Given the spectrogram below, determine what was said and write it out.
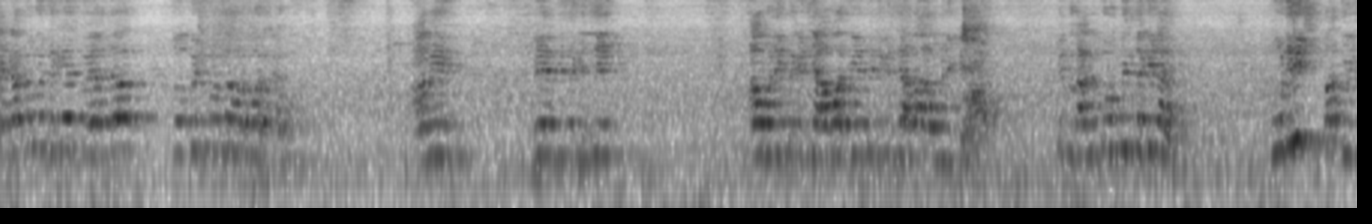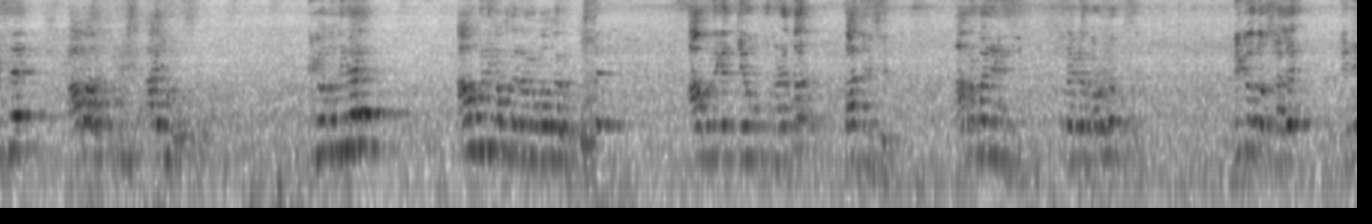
একানব্বই থেকে দুই হাজার চব্বিশ পর্যন্ত আমার বয়স কত? আমি বিএনপি দেখেছি আওয়ামী লীগ দেখেছি, আবার বিএনপি দেখেছি, আবার আওয়ামী লীগ কিন্তু আমি কোনোদিন দেখি নাই। পুলিশ বাদ দিয়েছে আবার পুলিশ আইন হয়েছে বিগত দিনে আওয়ামী লীগ আমাদের নামে মামলা আওয়ামী লীগের কেউ কোনো নেতা বাদ দিয়েছে। আমরা মানে নিছি কোনো একটা ঘটনা করছে বিগত সালে দিনে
